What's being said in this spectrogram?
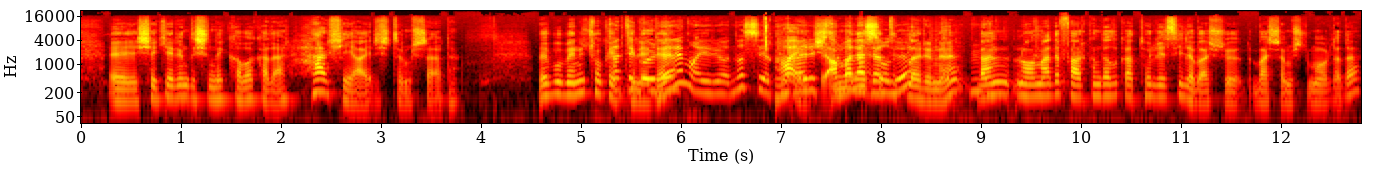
e, şekerin dışındaki kaba kadar her şeyi ayrıştırmışlardı. Ve bu beni çok etkiledi. Kategorilere mi ayırıyor? Nasıl yapıyor? Hayır, Ayrıştırma ambalaj nasıl atıklarını oluyor? ben normalde farkındalık atölyesiyle başlıyor, başlamıştım orada da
